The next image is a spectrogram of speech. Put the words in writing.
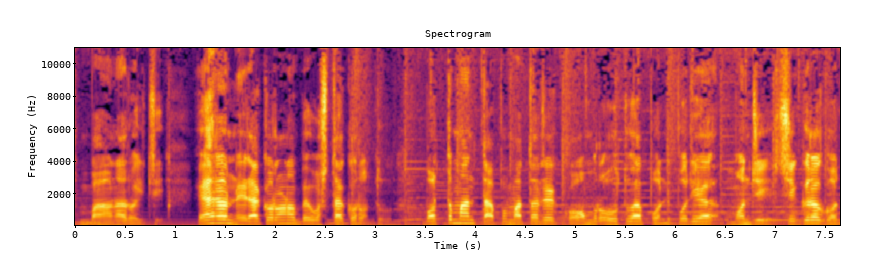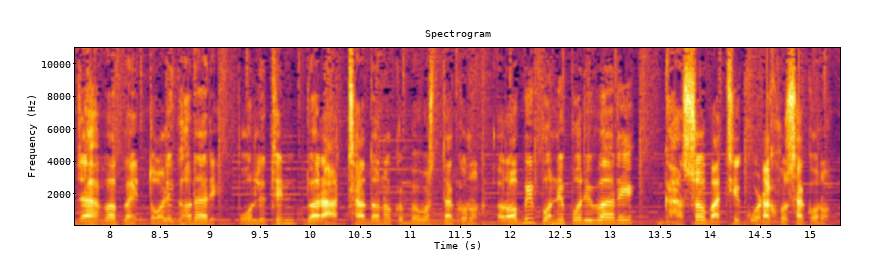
ସମ୍ଭାବନା ରହିଛି। ଏହାର ନିରାକରଣ ବ୍ୟବସ୍ଥା କରନ୍ତୁ। ବର୍ତ୍ତମାନ ତାପମାତ୍ରାରେ କମ୍ ରହୁଥିବା ପନିପରିବା ମଞ୍ଜି ଶୀଘ୍ର ଗଜା ହେବା ପାଇଁ ତଳିଘରାରେ ପଲିଥିନ୍ ଦ୍ୱାରା ଆଚ୍ଛାଦନ ବ୍ୟବସ୍ଥା କରନ୍ତୁ। ରବି ପନିପରିବାରେ ଘାସ ବାଛି କୋଡ଼ା ଖୋସା କରନ୍ତୁ।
